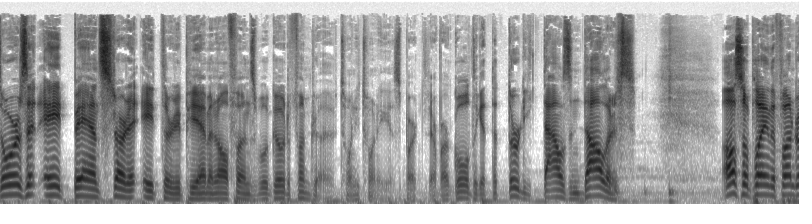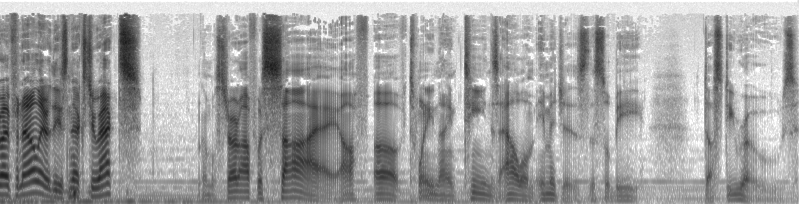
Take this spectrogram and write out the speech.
Doors at eight. Bands start at 8:30 p.m. and all funds will go to Fund Drive 2020 as part of our goal to get to thirty thousand dollars. Also playing the Fun Drive finale are these next two acts. And we'll start off with Sigh off of 2019's album Images. This will be Dusty Rose.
